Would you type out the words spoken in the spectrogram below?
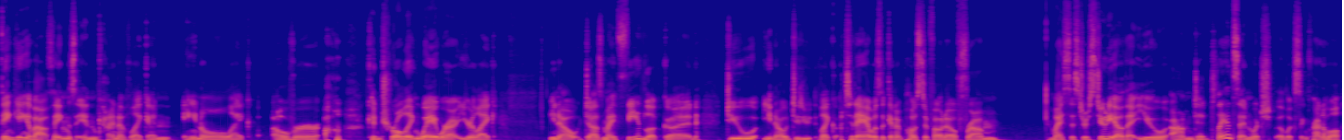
thinking about things in kind of like an anal, like over controlling way where you're like, you know, does my feed look good? Do, you know, do you like today I was to post a photo from my sister's studio that you um, did plants in, which it looks incredible.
